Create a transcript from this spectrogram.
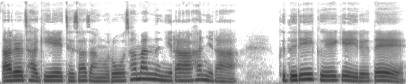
나를 자기의 제사장으로 삼았느니라 하니라. 그들이 그에게 이르되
